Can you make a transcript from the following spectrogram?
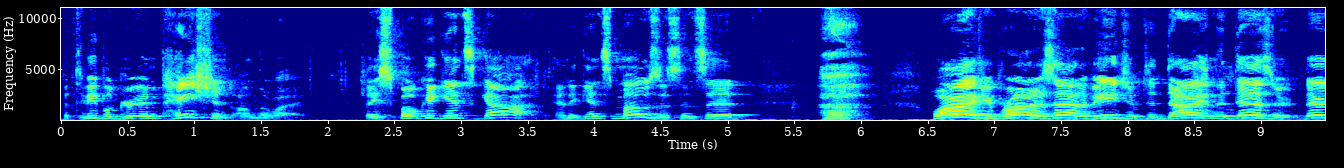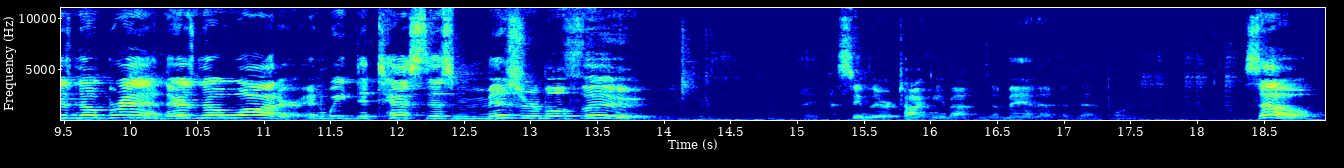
but the people grew impatient on the way. They spoke against God and against Moses and said, Why have you brought us out of Egypt to die in the desert? There's no bread, there's no water, and we detest this miserable food. I assume they were talking about the manna. So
